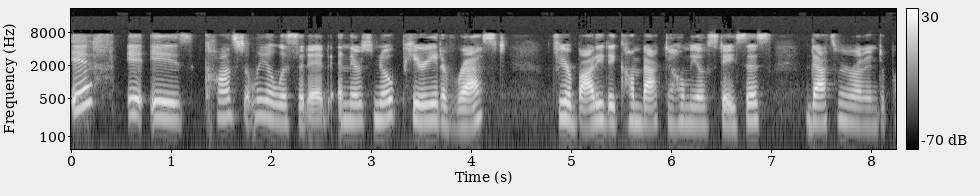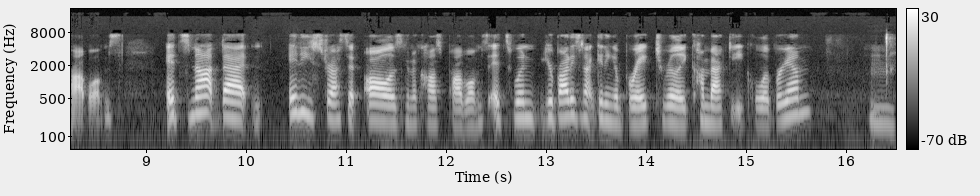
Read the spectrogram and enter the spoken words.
if it is constantly elicited and there's no period of rest for your body to come back to homeostasis, that's when we run into problems. It's not that any stress at all is going to cause problems. It's when your body's not getting a break to really come back to equilibrium. Mm.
